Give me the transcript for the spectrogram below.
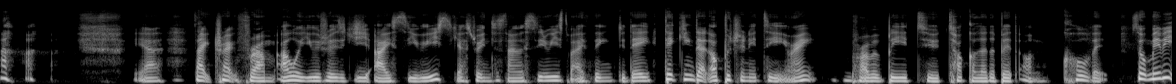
yeah, sidetrack from our usual GI series, gastrointestinal series, but I think today taking that opportunity, right, probably to talk a little bit on COVID. So maybe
